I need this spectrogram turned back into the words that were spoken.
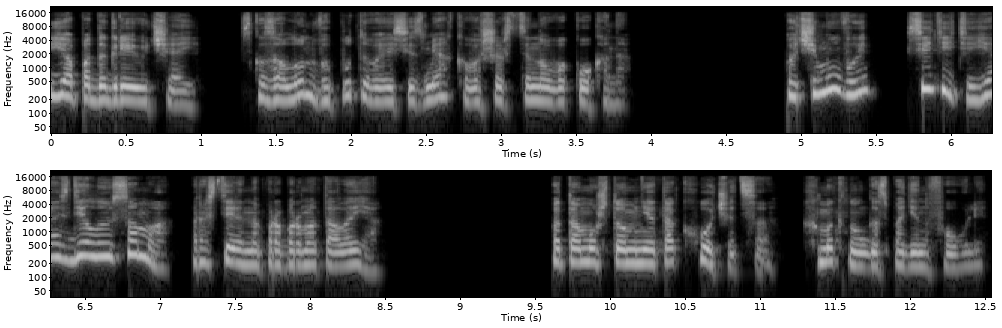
«Я подогрею чай», – сказал он, выпутываясь из мягкого шерстяного кокона. «Почему вы? Сидите, я сделаю сама», – растерянно пробормотала я. «Потому что мне так хочется», – хмыкнул господин Фоули.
